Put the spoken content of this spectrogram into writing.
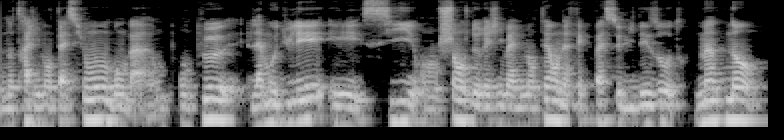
notre alimentation, bon bah, on, on, peut la moduler et si on change de régime alimentaire, on n'affecte pas celui des autres. Maintenant,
